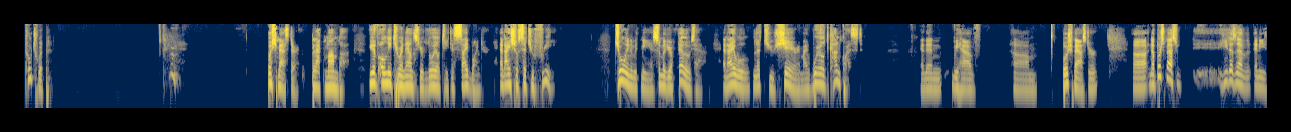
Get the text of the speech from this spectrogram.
Coach Whip. Bushmaster, Black Mamba, you have only to renounce your loyalty to Sidewinder, and I shall set you free. Join with me as some of your fellows have, and I will let you share in my world conquest. And then we have um, Bushmaster. Uh, now, Bushmaster, he doesn't have any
